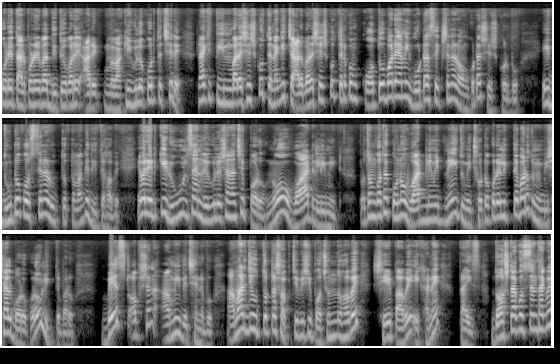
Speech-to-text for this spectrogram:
করে তারপরে এবার দ্বিতীয়বারে আরেক বাকিগুলো করতে ছেড়ে, নাকি তিনবারে শেষ করতে, নাকি চারবারে শেষ করতে, এরকম কতবারে আমি গোটা সেকশনের অঙ্কটা শেষ করব? এই দুটো কোশ্চেনের উত্তর তোমাকে দিতে হবে। এবার এর কি রুলস অ্যান্ড রেগুলেশন আছে পড়ো। নো ওয়ার্ড লিমিট প্রথম কথা, কোনো ওয়ার্ড লিমিট নেই, তুমি ছোট করে লিখতে পারো, তুমি বিশাল বড় করেও লিখতে পারো। বেস্ট অপশন আমি বেছে নেব। আমার যে উত্তরটা সবচেয়ে বেশি পছন্দ হবে, সে পাবে এখানে প্রাইজ দশটা কোশ্চেন থাকবে,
